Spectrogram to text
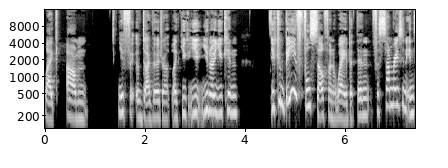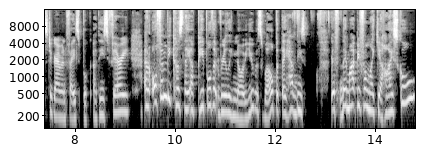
Like um you f- diverge like you you you know you can you can be your full self in a way but then for some reason instagram and facebook are these very and often because they are people that really know you as well but they have these they, might be from like your high school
